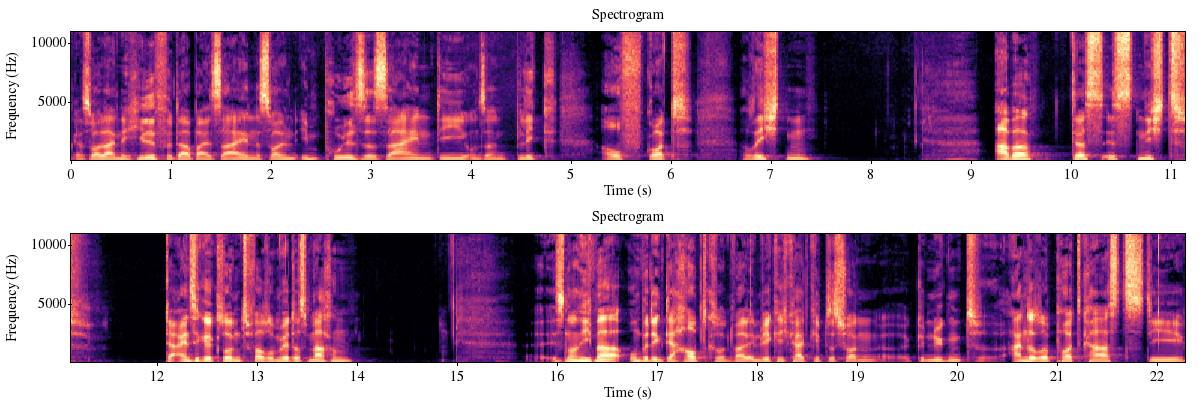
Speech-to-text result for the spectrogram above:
Er soll eine Hilfe dabei sein. Es sollen Impulse sein, die unseren Blick auf Gott richten. Aber das ist nicht der einzige Grund, warum wir das machen. Ist noch nicht mal unbedingt der Hauptgrund, weil in Wirklichkeit gibt es schon äh, genügend andere Podcasts, die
